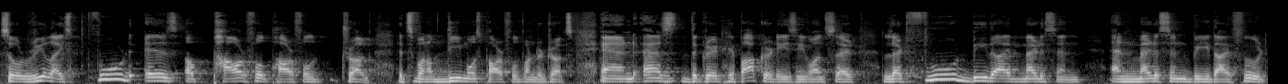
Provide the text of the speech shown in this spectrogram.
So realize food is a powerful, powerful drug. It's one of the most powerful wonder drugs. And as the great Hippocrates, he once said, let food be thy medicine and medicine be thy food.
